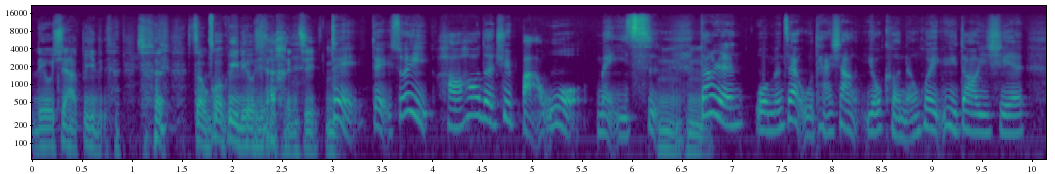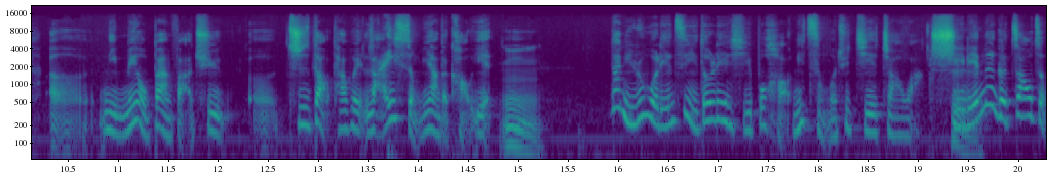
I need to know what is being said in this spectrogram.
留下必 走过必留下痕迹。对对，所以好好的去把握每一次。嗯，当然我们在舞台上有可能会遇到一些呃，你没有办法去呃知道他会来什么样的考验。嗯，那你如果连自己都练习不好，你怎么去接招啊？是，你连那个招怎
